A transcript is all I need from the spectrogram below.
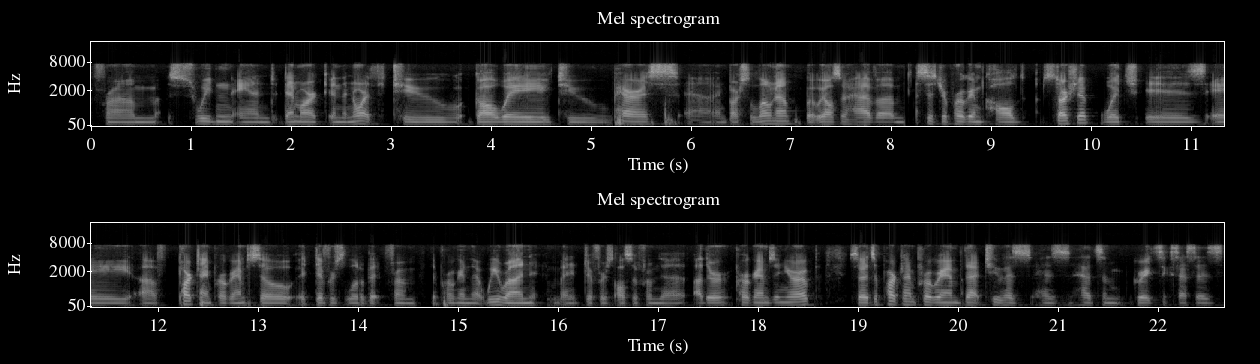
from Sweden and Denmark in the north to Galway to Paris uh, and Barcelona. But we also have a sister program called Starship, which is a uh, part time program. So it differs a little bit from the program that we run, and it differs also from the other programs in Europe. So it's a part time program that too has, has had some great successes.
